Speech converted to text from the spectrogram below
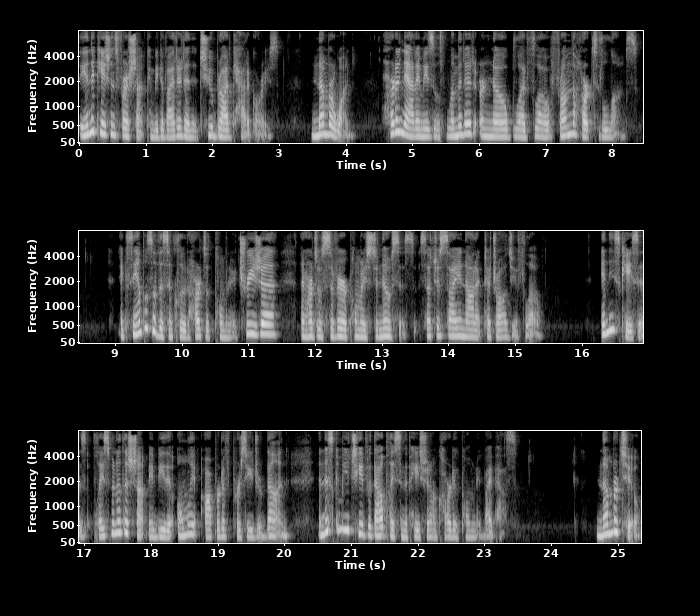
The indications for a shunt can be divided into two broad categories. Number one, heart anatomies with limited or no blood flow from the heart to the lungs. Examples of this include hearts with pulmonary atresia and hearts with severe pulmonary stenosis, such as cyanotic tetralogy of Fallot. In these cases, placement of the shunt may be the only operative procedure done, and this can be achieved without placing the patient on cardiopulmonary bypass. Number two,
